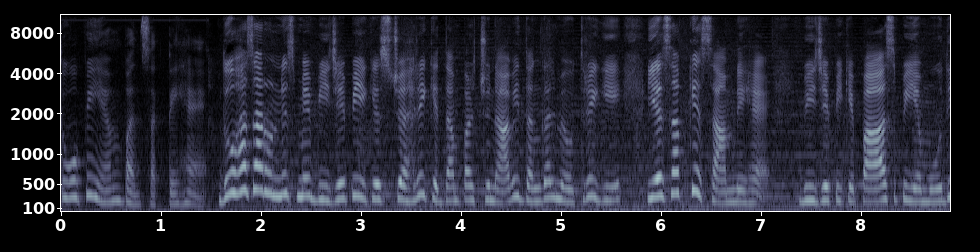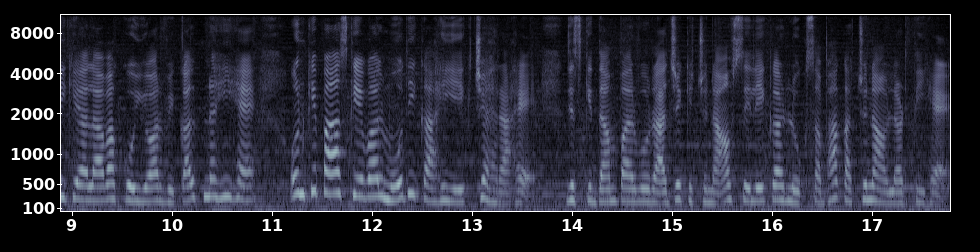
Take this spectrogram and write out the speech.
तो वो पीएम बन सकते हैं। दो हज़ार उन्नीस में बीजेपी किस चेहरे के दम पर चुनावी दंगल में उतरेगी ये सबके सामने है। बीजेपी के पास पीएम मोदी के अलावा कोई और विकल्प नहीं है। उनके पास केवल मोदी का ही एक चेहरा है, जिसके दम पर वो राज्य के चुनाव से लेकर लोकसभा का चुनाव लड़ती है।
